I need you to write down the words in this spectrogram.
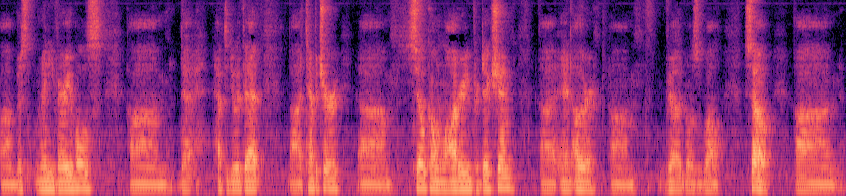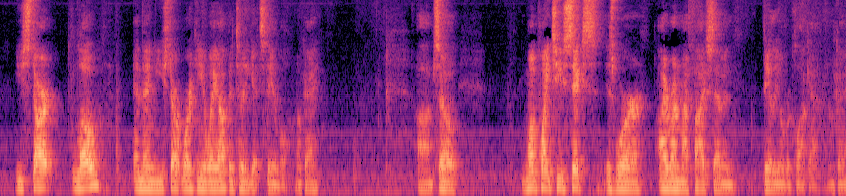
Um, there's many variables um, that have to do with that. Uh, temperature, um, silicone lottery prediction, uh, and other um, variables as well. So um, you start low and then you start working your way up until you get stable, okay? Um, so 1.26 is where I run my 5.7 daily overclock at, okay?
